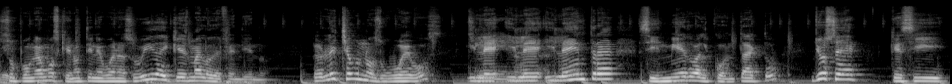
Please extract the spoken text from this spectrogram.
Supongamos que no tiene buena subida y que es malo defendiendo. Pero le echa unos huevos y, Sí, le, y, no, le, no. y le entra sin miedo al contacto. Yo sé que si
